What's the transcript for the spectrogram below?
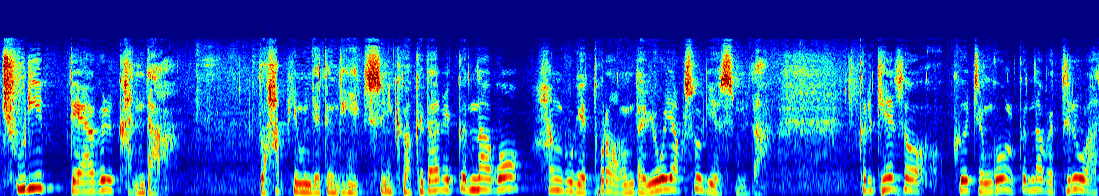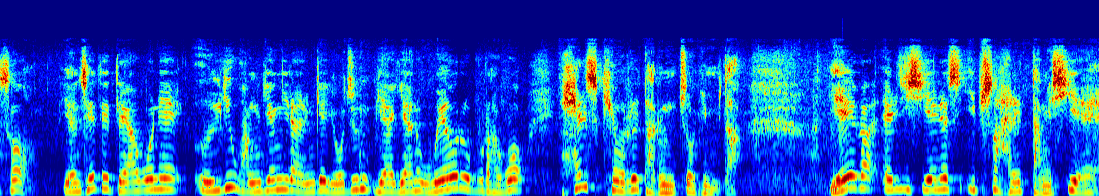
출입 대학을 간다. 또 학비 문제 등등이 있으니까 그 다음에 끝나고 한국에 돌아온다. 요 약속이었습니다. 그렇게 해서 그 전공을 끝나고 들어와서 연세대 대학원의 의리 환경이라는 게 요즘 이야기하는 웨어러블하고 헬스케어를 다루는 쪽입니다. 얘가 LG CNS 입사할 당시에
